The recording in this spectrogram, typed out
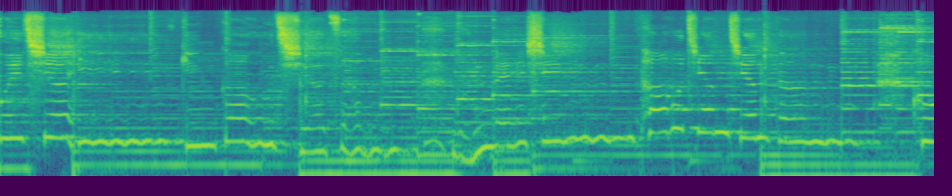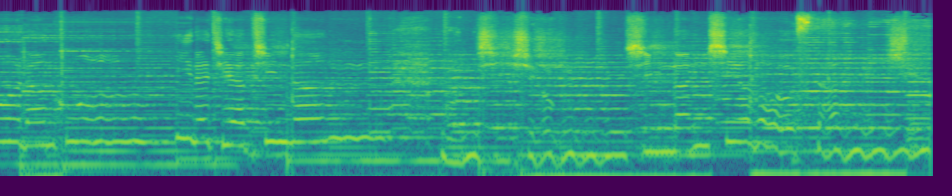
火车已经到车站。亲人，阮是伤心来相送。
